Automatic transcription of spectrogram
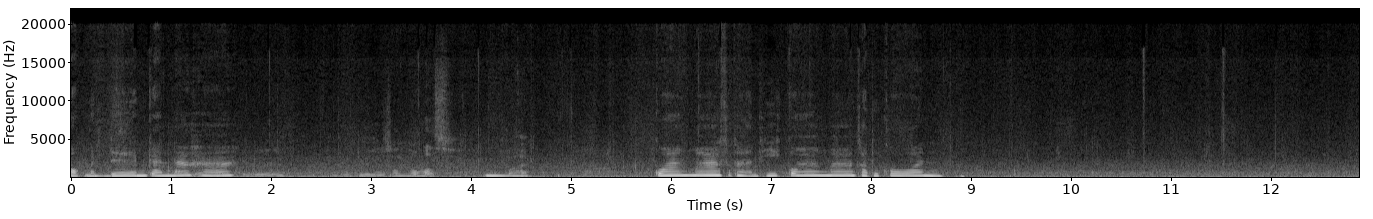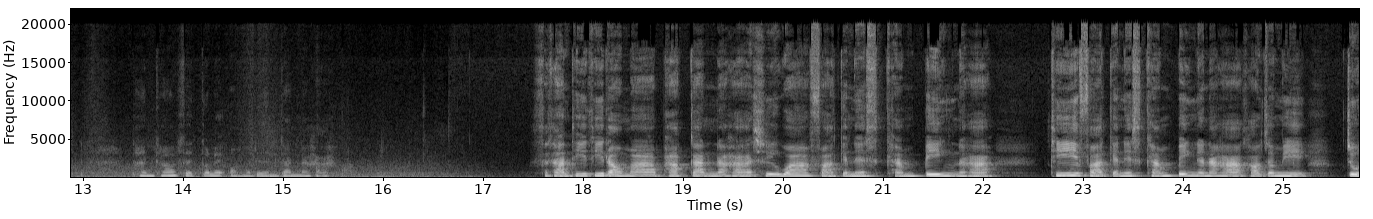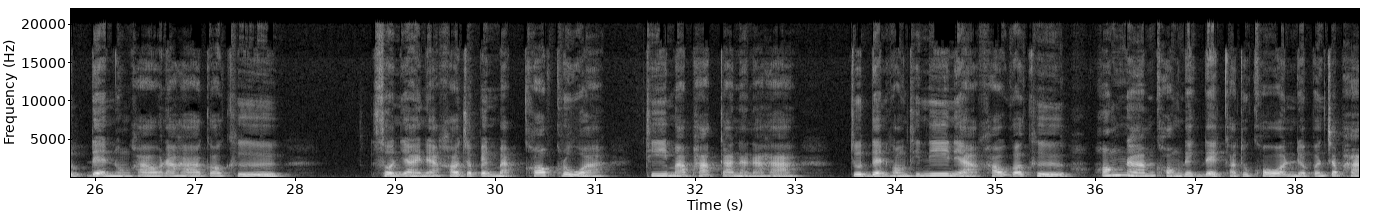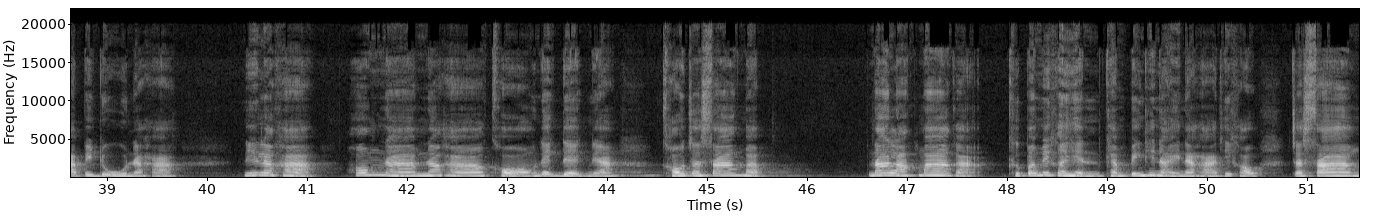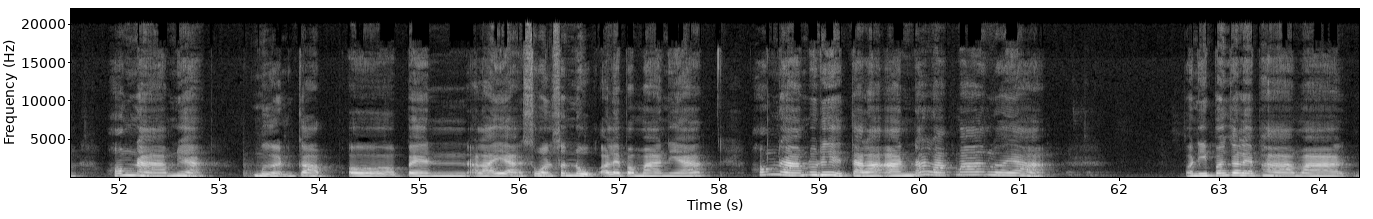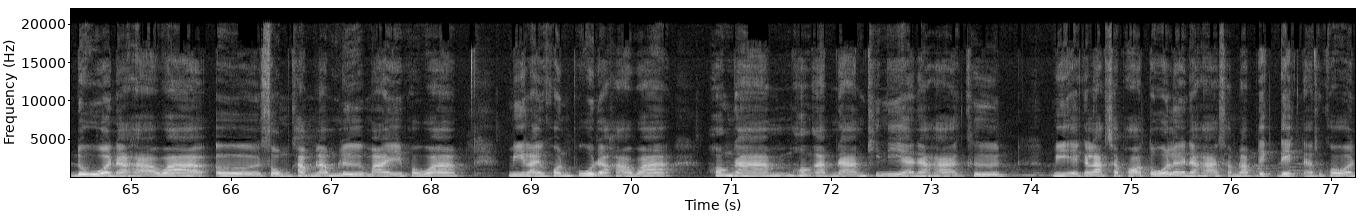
ออกมาเดินกันนะคะ กว้างมากสถานที่กว้างมากค่ะทุกคน ทานข้าวเสร็จก็เลยออกมาเดินกันนะคะ สถานที่ที่เรามาพักกันนะคะ ชื่อว่าฝากเนสแคมปิ้งนะคะ ที่ฝากเนสแคมปิ้งเนี่ยนะคะ เขาจะมีจุดเด่นของเขานะคะก็คือ ส่วนใหญ่เนี่ยเขาจะเป็นแบบครอบครัวที่มาพักกันอะนะคะ จุดเด่นของที่นี่เนี่ยเขาก็คือห้องน้ำของเด็กๆค่ะทุกคน เดี๋ยวเปิ้ลจะพาไปดูนะคะ นี่แหละค่ะ ห้องน้ำนะคะของเด็กๆเนี่ยเขาจะสร้างแบบน่ารักมากอะ่ะ คือเป้าไม่เคยเห็นแคมปิ้งที่ไหนนะคะ ที่เขาจะสร้างห้องน้ำเนี่ยเหมือนกับเออเป็นอะไรอะสวนสนุกอะไรประมาณเนี้ย ห้องน้ำดูดิแต่ละอันน่ารักมากเลยอะ่ะวันนี้เปิ้ลก็เลยพามาดูนะคะว่าเออสมคำล่ำลือไหม เพราะว่ามีหลายคนพูดอะค่ะว่าห้องน้ำห้องอาบน้ำที่เนี่ยนะคะ คือมีเอกลักษณ์เฉพาะตัวเลยนะคะสำหรับเด็กๆนะทุกคน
